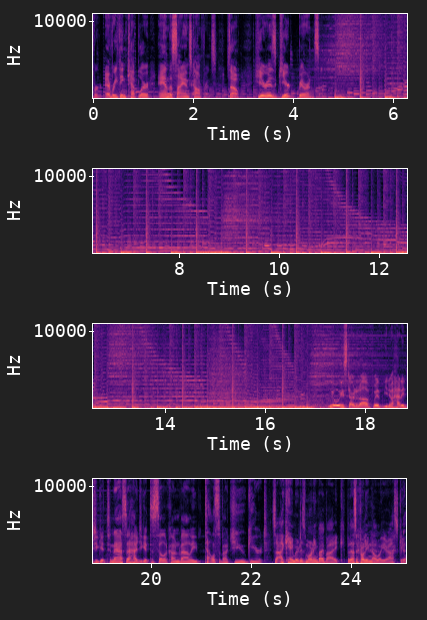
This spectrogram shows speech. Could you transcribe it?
for everything Kepler and the Science Conference. So, here is Geert Barentsen. We started off with, you know, how did you get to NASA? How'd you get to Silicon Valley? Tell us about you, Geert. So I came here this morning by bike, but that's probably not what you're asking.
